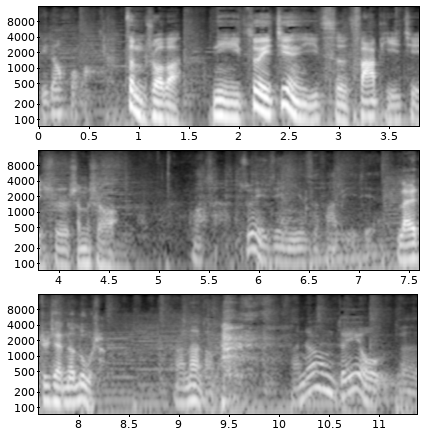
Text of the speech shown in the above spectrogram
比较火爆。这么说吧，你最近一次发脾气是什么时候？哇塞，最近一次发脾气来之前的路上？啊，那倒没有，反正得有呃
